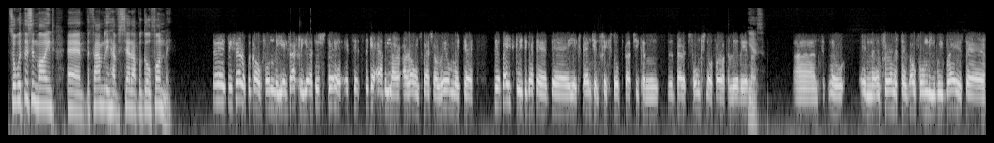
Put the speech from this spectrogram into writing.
So, with this in mind, um, the family have set up a GoFundMe. Uh, they set up a GoFundMe, exactly. Yeah, just, uh, it's it's to get Abby our, our own special room, like the, the, basically to get the, the extension fixed up that she can that it's functional for her to live in. Yes. And you know, in in fairness to GoFundMe, we've raised uh,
